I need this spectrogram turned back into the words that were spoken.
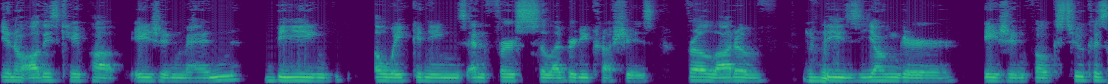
you know all these k-pop asian men being awakenings and first celebrity crushes for a lot of Mhm. these younger Asian folks too. Cause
